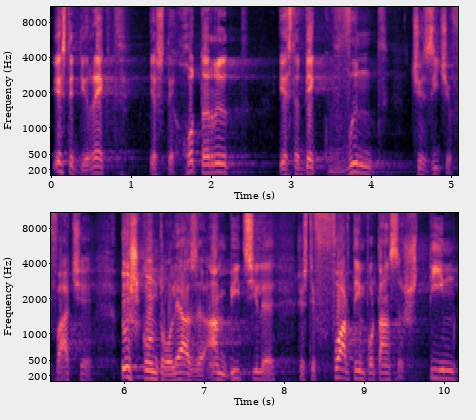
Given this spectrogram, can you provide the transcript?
este direct, este hotărât, este de cuvânt, ce zice, face, își controlează ambițiile și este foarte important să știm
